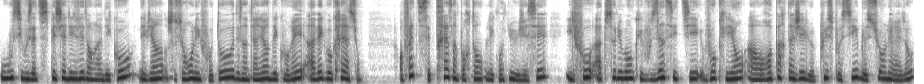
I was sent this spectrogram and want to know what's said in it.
Ou si vous êtes spécialisé dans la déco, eh bien ce seront les photos des intérieurs décorés avec vos créations. En fait, c'est très important les contenus UGC. Il faut absolument que vous incitiez vos clients à en repartager le plus possible sur les réseaux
